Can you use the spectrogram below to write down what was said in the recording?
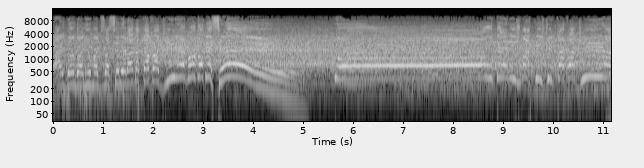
Vai dando ali uma desacelerada, cavadinha, gol do ABC! Gol! Denis Marques de cavadinha!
